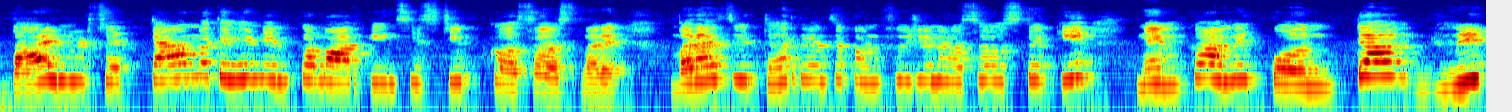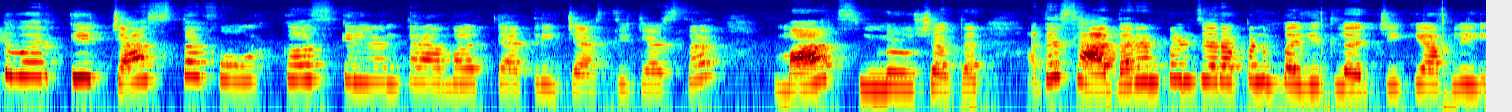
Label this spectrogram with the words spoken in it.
दहा युनिट्स आहेत. त्यामध्ये हे नेमकं मार्किंग सिस्टीम कसं असणार आहे? बऱ्याच विद्यार्थ्यांचं कन्फ्युजन असं असतं की नेमकं आम्ही कोणत्या युनिटवरती जास्त फोकस केल्यानंतर आम्हाला त्यातील जास्तीत जास्त मार्क्स मिळू शकतात? आता साधारणपण जर आपण बघितलं जी की आपली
